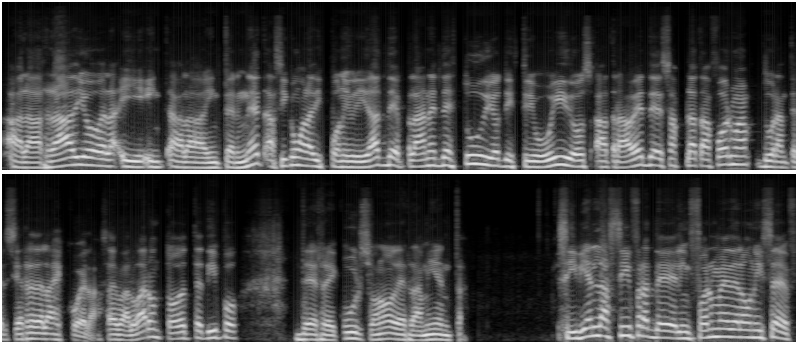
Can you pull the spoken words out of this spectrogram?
a la radio y a la internet, así como a la disponibilidad de planes de estudios distribuidos a través de esas plataformas durante el cierre de las escuelas. O sea, evaluaron todo este tipo de recursos, ¿no? de herramientas. Si bien las cifras del informe de la UNICEF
